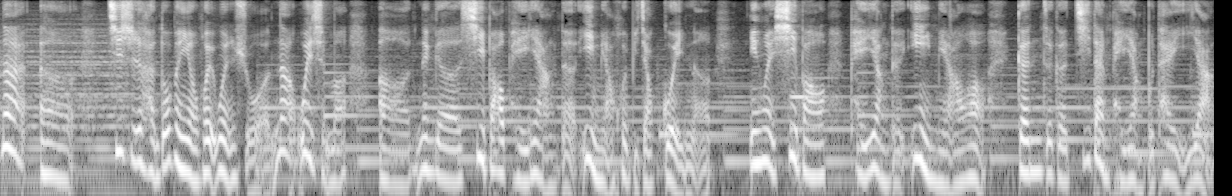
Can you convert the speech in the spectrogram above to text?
那呃。其实很多朋友会问说，那为什么呃那个细胞培养的疫苗会比较贵呢？因为细胞培养的疫苗哦，跟这个鸡蛋培养不太一样，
